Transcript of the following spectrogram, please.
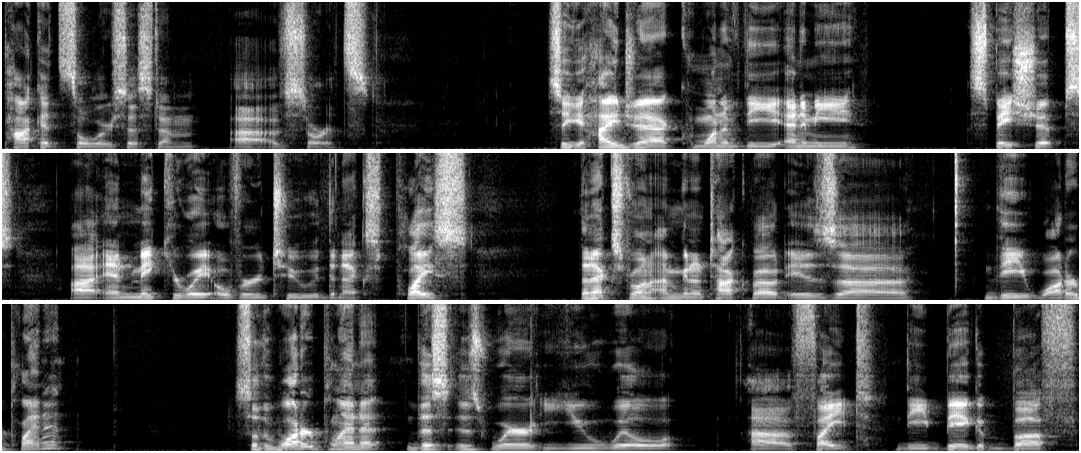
pocket solar system uh, of sorts. So you hijack one of the enemy spaceships uh, and make your way over to the next place. The next one I'm going to talk about is uh, the water planet. So, the water planet, this is where you will uh, fight the big buff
